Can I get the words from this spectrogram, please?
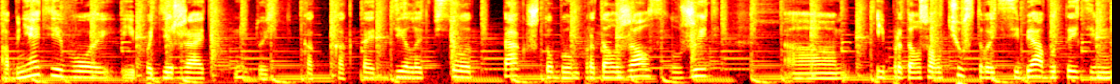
обнять его и поддержать, ну, то есть как- как-то делать все так, чтобы он продолжал служить а, и продолжал чувствовать себя вот этим,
